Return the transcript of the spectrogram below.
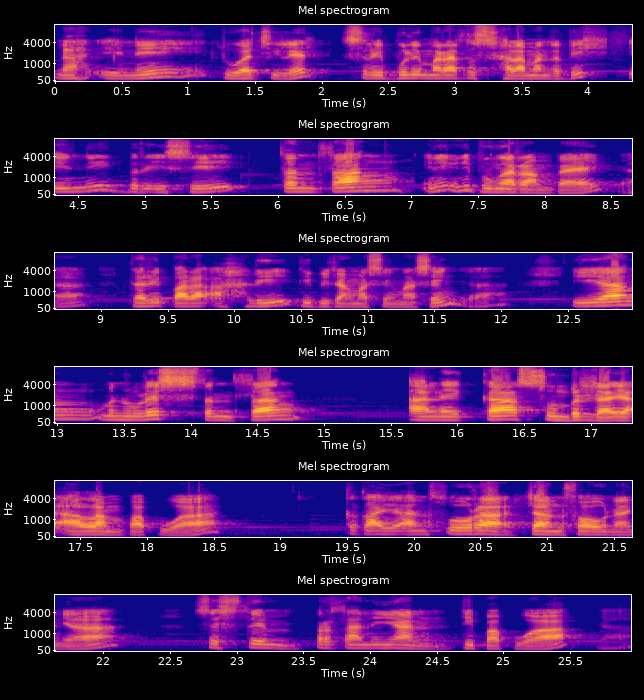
Nah ini dua jilid, 1500 halaman lebih. Ini berisi tentang, ini ini bunga rampai ya, dari para ahli di bidang masing-masing ya, yang menulis tentang aneka sumber daya alam Papua, kekayaan flora dan faunanya, sistem pertanian di Papua ya,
